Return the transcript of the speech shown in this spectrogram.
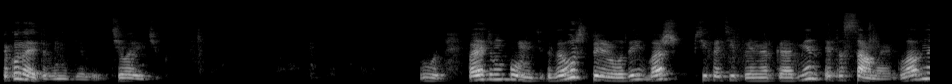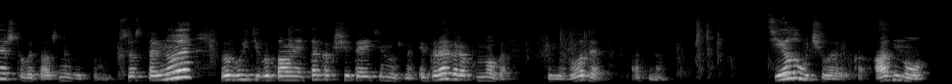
Так он этого не делает, человечек. Вот. Поэтому помните, договор с природой, ваш психотип и энергообмен это самое главное, что вы должны выполнить. Все остальное вы будете выполнять так, как считаете нужно. Эгрегоров много, природа одна. Тело у человека одно,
